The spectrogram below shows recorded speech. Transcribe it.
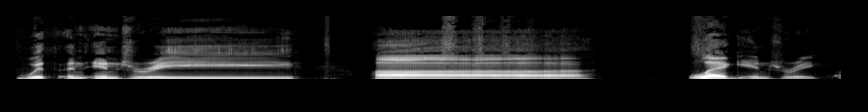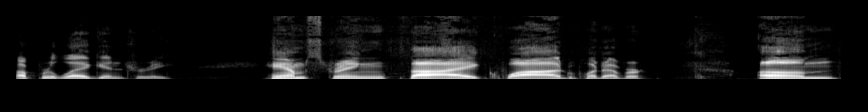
with an injury. Uh, leg injury, upper leg injury, hamstring, thigh, quad, whatever. Um,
